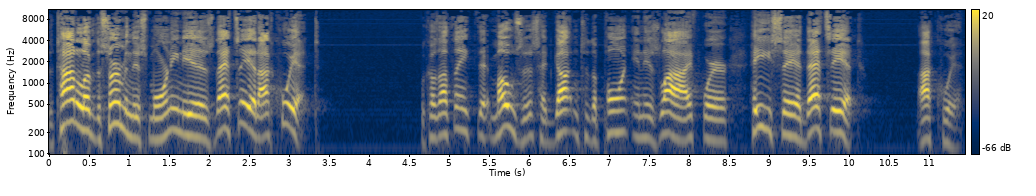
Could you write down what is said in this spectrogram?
The title of the sermon this morning is That's It, I Quit. Because I think that Moses had gotten to the point in his life where he said, That's it, I quit.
